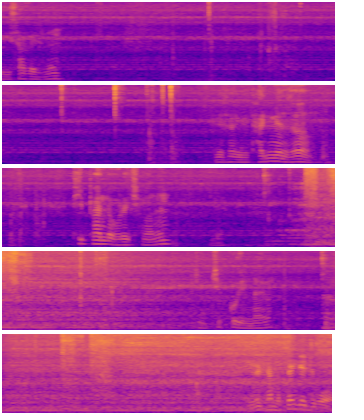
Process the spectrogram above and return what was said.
이 사거리는 그래서 이 다리면서 뒷판도 그렇지만은 지금 찍고 있나요? 이렇게 한번 당겨주고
